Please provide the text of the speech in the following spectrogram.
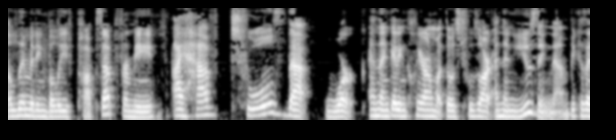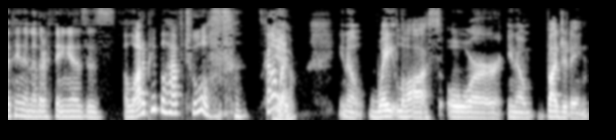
a limiting belief pops up for me i have tools that work and then getting clear on what those tools are and then using them because i think another thing is is a lot of people have tools it's kind of yeah. like you know, weight loss or, you know, budgeting.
